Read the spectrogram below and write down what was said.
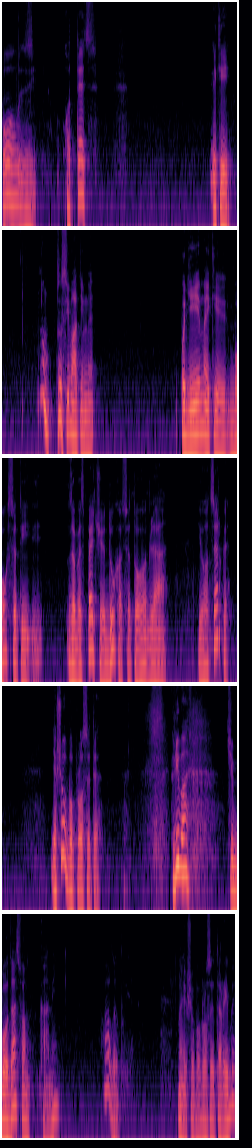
Бозі. Отець, який ну, з усіма тими подіями, які Бог Святий забезпечує Духа Святого для Його церкви. Якщо ви попросите хліба, чи Бог дасть вам камінь? Аллилуйя. Ну, якщо попросите риби,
